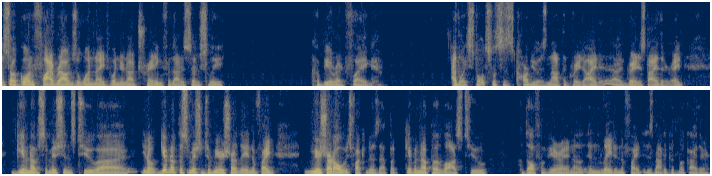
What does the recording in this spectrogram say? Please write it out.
So going five rounds in one night when you're not training for that essentially could be a red flag. By the way, Stoltzfus's cardio is not the great uh, greatest either, right? Giving up submissions to, uh, you know, giving up the submission to Meerschaert late in the fight. Meerschaert always fucking does that, but giving up a loss to Adolfo Vieira in, a, in late in the fight is not a good look either.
